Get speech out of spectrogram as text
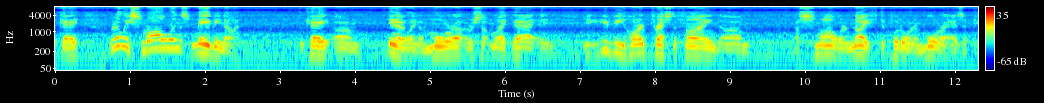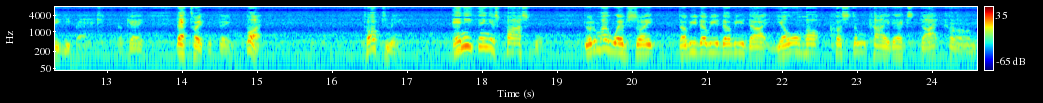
okay. Really small ones, maybe not. Okay, um, you know, like a Mora or something like that. You'd be hard pressed to find um, a smaller knife to put on a Mora as a piggyback. Okay, that type of thing. But talk to me. Anything is possible. Go to my website www.yellowhawkcustomkydex.com.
